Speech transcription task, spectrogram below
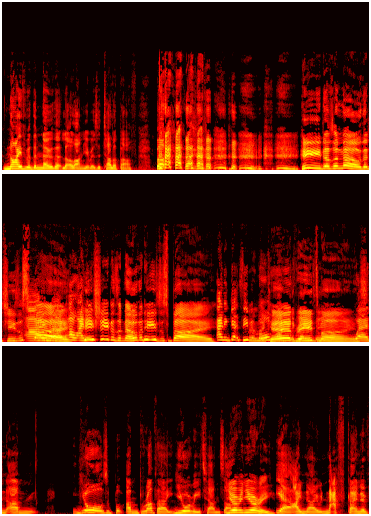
neither of them know that little Anya is a telepath. But He doesn't know that she's a spy. know. Oh, and he, he- she doesn't know that he's a spy. and it gets even And the more kid complicated reads minds. when um Yor's bu- um brother Yuri turns up. You're in Yuri. yeah, I know. Naff kind of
